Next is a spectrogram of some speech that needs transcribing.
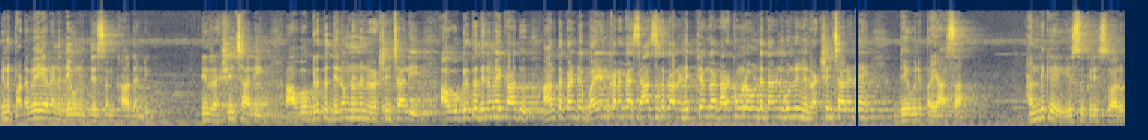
నేను పడవేయాలని దేవుని ఉద్దేశం కాదండి. నేను రక్షించాలి. ఆ ఉగ్రత దినం నుండి నేను రక్షించాలి. ఆ ఉగ్రత దినమే కాదు అంతకంటే భయంకరంగా శాశ్వతకాలం నిత్యంగా నరకంలో ఉండే దాని గుండి నేను రక్షించాలనే దేవుని ప్రయాస. అందుకే యేసుక్రీస్తు వారు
